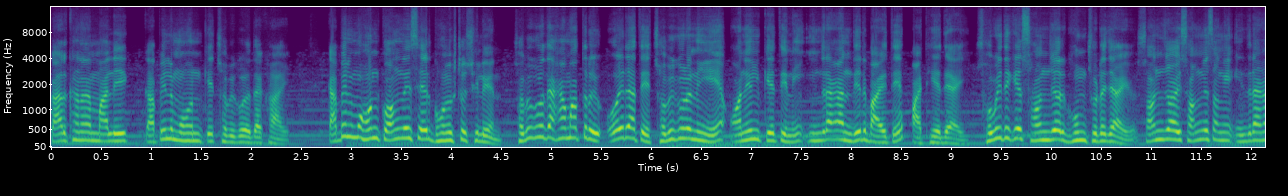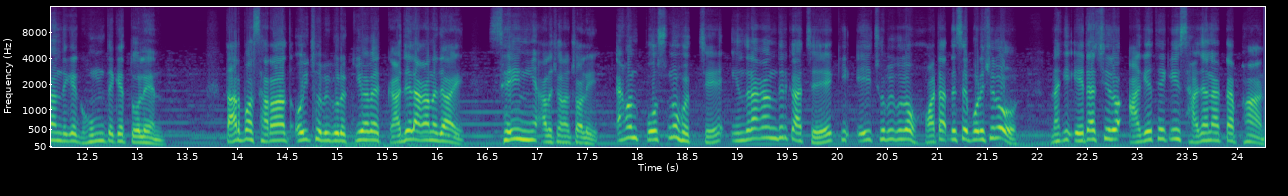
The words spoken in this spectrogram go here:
কারখানার মালিক কাপিল মোহনকে ছবিগুলো দেখায়। কাপিল মোহন কংগ্রেসের ঘনিষ্ঠ ছিলেন। ছবিগুলো দেখা মাত্রই ওই রাতে ছবিগুলো নিয়ে অনিলকে তিনি ইন্দিরা গান্ধীর বাড়িতে পাঠিয়ে দেয়। ছবি থেকে সঞ্জয়ের ঘুম ছুটে যায়। সঞ্জয় সঙ্গে সঙ্গে ইন্দিরা গান্ধীকে ঘুম থেকে তোলেন। তারপর সারা রাত ওই ছবিগুলো কীভাবে কাজে লাগানো যায়, সেই নিয়ে আলোচনা চলে। এখন প্রশ্ন হচ্ছে, ইন্দিরা গান্ধীর কাছে কি এই ছবিগুলো হঠাৎ এসে পড়েছিল? নাকি এটা ছিল আগে থেকেই সাজানো একটা ফান?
